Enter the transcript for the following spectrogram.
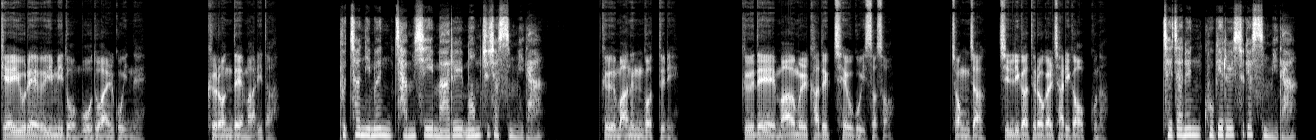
계율의 의미도 모두 알고 있네. 그런데 말이다. 부처님은 잠시 말을 멈추셨습니다. 그 많은 것들이 그대의 마음을 가득 채우고 있어서 정작 진리가 들어갈 자리가 없구나. 제자는 고개를 숙였습니다.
